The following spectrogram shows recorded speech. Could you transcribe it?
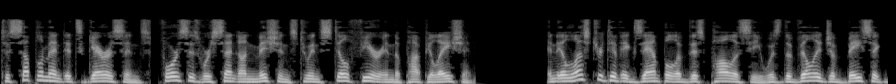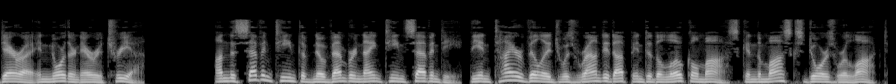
To supplement its garrisons, forces were sent on missions to instill fear in the population. An illustrative example of this policy was the village of Basik Dera in northern Eritrea. On 17 November 1970, the entire village was rounded up into the local mosque and the mosque's doors were locked.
